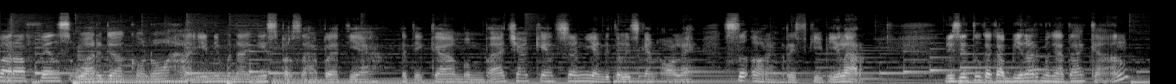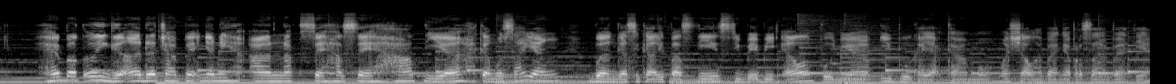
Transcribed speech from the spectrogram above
para fans warga Konoha ini menangis persahabat ya Ketika membaca caption yang dituliskan oleh seorang Rizky Bilar di situ kakak Bilar mengatakan Hebat oi gak ada capeknya nih anak sehat-sehat ya. Kamu sayang Bangga sekali pasti si baby L punya ibu kayak kamu. Masya Allah bangga persahabat ya.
